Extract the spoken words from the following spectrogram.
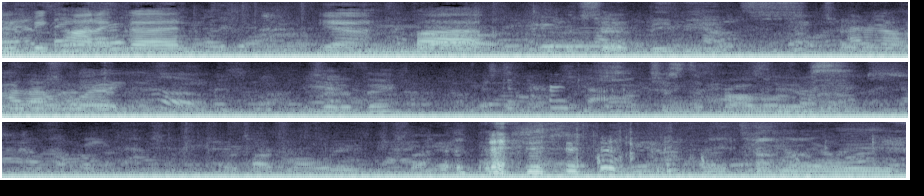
it'd be kind of good. Yeah. But It said I don't know how that would work. Is that a thing? Just oh, the problems. We're talking about weed. We're talking about weed.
